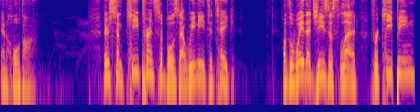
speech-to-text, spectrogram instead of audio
and hold on. There's some key principles that we need to take of the way that Jesus led for keeping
